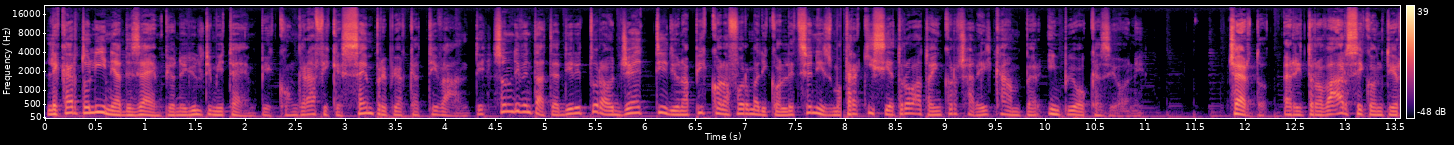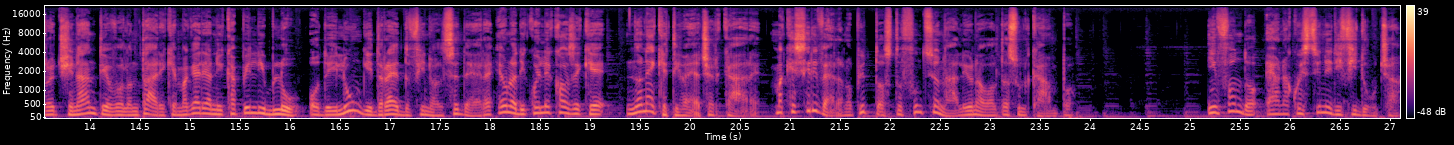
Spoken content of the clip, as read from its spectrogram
Le cartoline, ad esempio, negli ultimi tempi, con grafiche sempre più accattivanti, sono diventate addirittura oggetti di una piccola forma di collezionismo tra chi si è trovato a incrociare il camper in più occasioni. Certo, ritrovarsi con tirocinanti o volontari che magari hanno i capelli blu o dei lunghi dread fino al sedere è una di quelle cose che non è che ti vai a cercare, ma che si rivelano piuttosto funzionali una volta sul campo. In fondo è una questione di fiducia.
